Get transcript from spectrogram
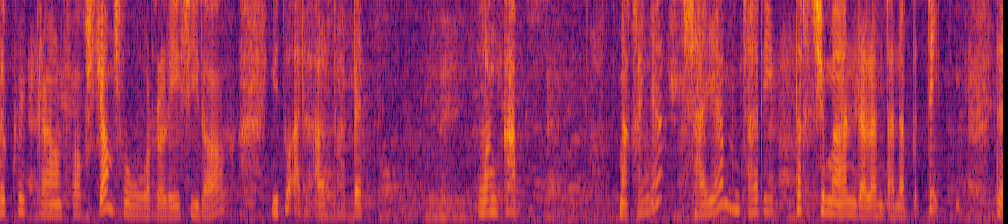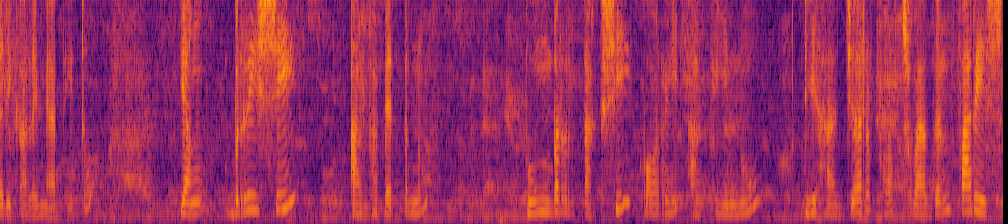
the quick brown fox jumps over lazy dog itu ada alfabet lengkap. Makanya saya mencari terjemahan dalam tanda petik dari kalimat itu yang berisi alfabet penuh bumper taksi Kori Akinu dihajar Volkswagen Faris.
